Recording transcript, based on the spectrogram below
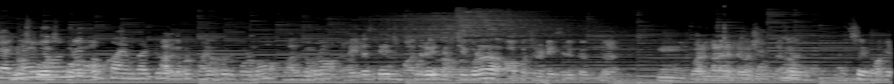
சென்னையில stores ஒன்று இப்போ போடுவோம். கோயம்புத்தூர். அதுக்கப்புறம் கோயம்புத்தூர் போடுவோம் அதுக்கப்புறம் லேட்டஸ்ட் ஸ்டேஜ் மதுரை திருச்சி கூட ஆப்பர்ச்சுனிட்டிஸ் இருக்கு. ம். வருங்கால ரெண்டு வருஷத்துல. சரி ஓகே.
